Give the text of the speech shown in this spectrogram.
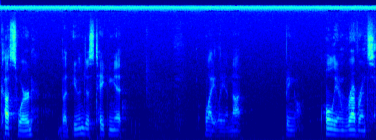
cuss word, but even just taking it lightly and not being holy in reverence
